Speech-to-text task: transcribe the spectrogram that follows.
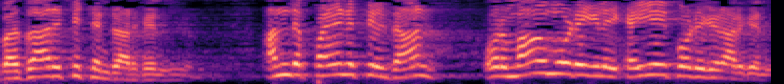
பஜாருக்கு சென்றார்கள். அந்த பயணத்தில் தான் ஒரு மாவுமூடையிலே கையை போடுகிறார்கள்.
